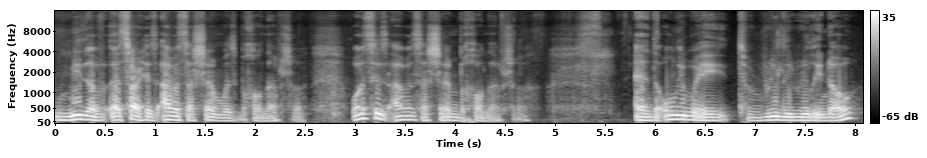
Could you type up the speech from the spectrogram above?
mid uh, sorry his avos Hashem was b'chol nafshecha, was his avos Hashem b'chol nafshecha? And the only way to really really know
